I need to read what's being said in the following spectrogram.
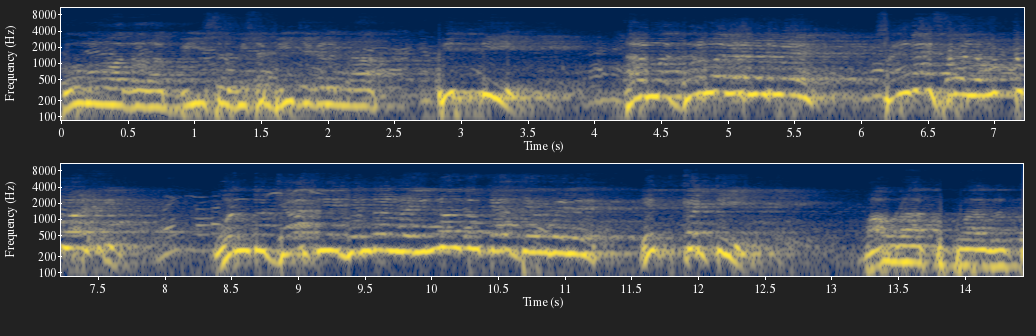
ಹೋಮವಾದದ ಬೀಜ, ವಿಷ ಬೀಜಗಳನ್ನ ಬಿತ್ತಿ ಧರ್ಮ, ಧರ್ಮಗಳ ನಡುವೆ ಸಂಘರ್ಷವನ್ನು ಉಂಟು ಮಾಡಿ. ಒಂದು ಜಾತಿಯ ಜನರನ್ನ ಇನ್ನೊಂದು ಜಾತಿಯ ಮೇಲೆ ಎತ್ಕಟ್ಟಿ. ಭಾವನಾತ್ಮಕವಾದಂತ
